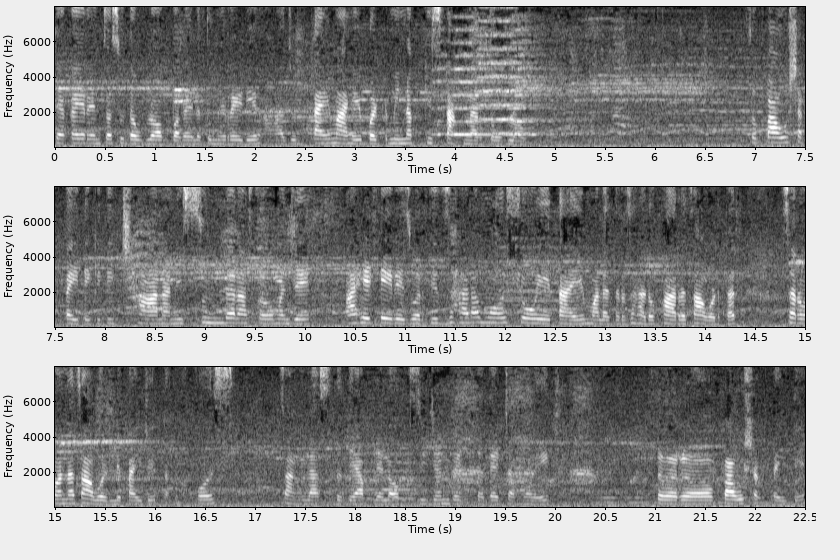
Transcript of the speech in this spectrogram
त्या कैऱ्यांचा सुद्धा ब्लॉग बघायला तुम्ही रेडी राहा. अजून टाईम आहे बट मी नक्कीच टाकणार तो ब्लॉग सो पाहू शकता इथे किती छान आणि सुंदर असं म्हणजे आहे टेरेसवरती. झाडामुळं शो येत आहे. मला तर झाडं फारच आवडतात. सर्वांनाच आवडले पाहिजेत. ऑफकोर्स चांगलं असतं ते. आपल्याला ऑक्सिजन भेटतं त्याच्यामुळे. तर पाहू शकता इथे.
